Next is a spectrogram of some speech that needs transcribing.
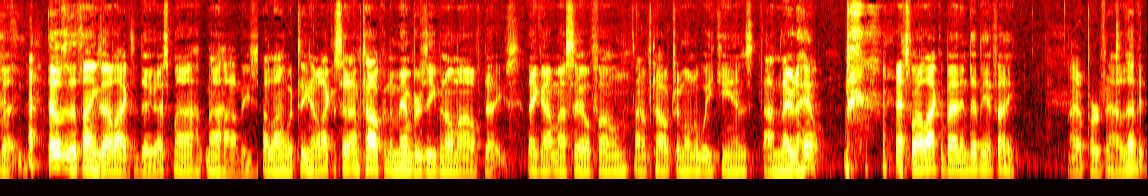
But those are the things I like to do. That's my my hobbies. Along with you know, like I said, I'm talking to members even on my off days. They got my cell phone. I've talked to them on the weekends. I'm there to help. That's what I like about NWFA. Yeah, perfect. I love it.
